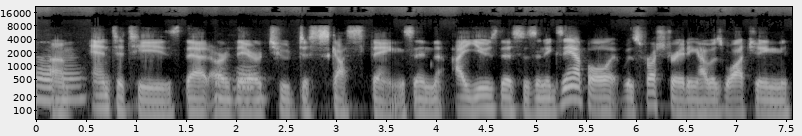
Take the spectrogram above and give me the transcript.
um, entities that are there to discuss things. And I use this as an example. It was frustrating. I was watching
